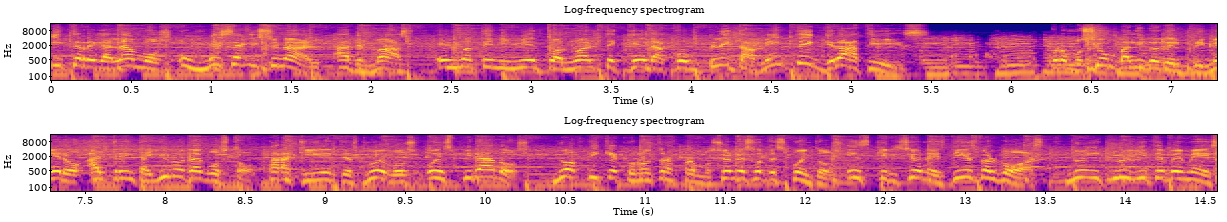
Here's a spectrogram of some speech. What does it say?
y te regalamos un mes adicional. Además, el mantenimiento anual te queda completamente gratis. Promoción válida del primero al 31 de agosto para clientes nuevos o expirados. No aplica con otras promociones o descuentos. Inscripciones 10 balboas. No incluye TBMS.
